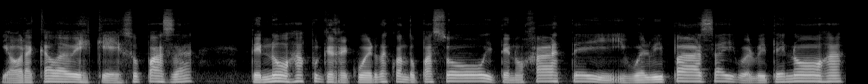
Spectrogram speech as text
y ahora cada vez que eso pasa, te enojas porque recuerdas cuando pasó y te enojaste y, vuelve y pasa y vuelve y te enoja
